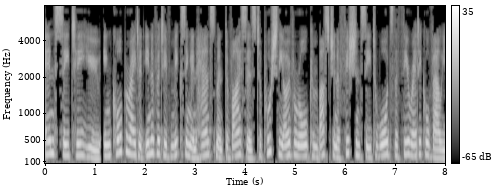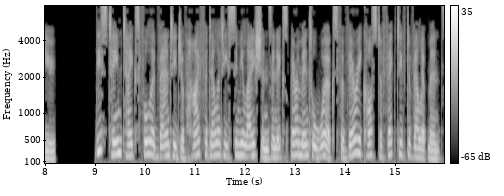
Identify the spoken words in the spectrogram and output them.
NCTU incorporated innovative mixing enhancement devices to push the overall combustion efficiency towards the theoretical value. This team takes full advantage of high-fidelity simulations and experimental works for very cost-effective developments.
